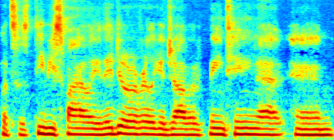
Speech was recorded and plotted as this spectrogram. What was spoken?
what's this DB Smiley, they do a really good job of maintaining that and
